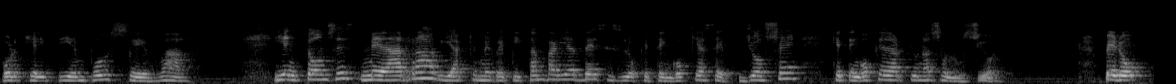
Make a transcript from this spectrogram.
porque el tiempo se va. Y entonces me da rabia que me repitan varias veces lo que tengo que hacer. Yo sé que tengo que darte una solución, pero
